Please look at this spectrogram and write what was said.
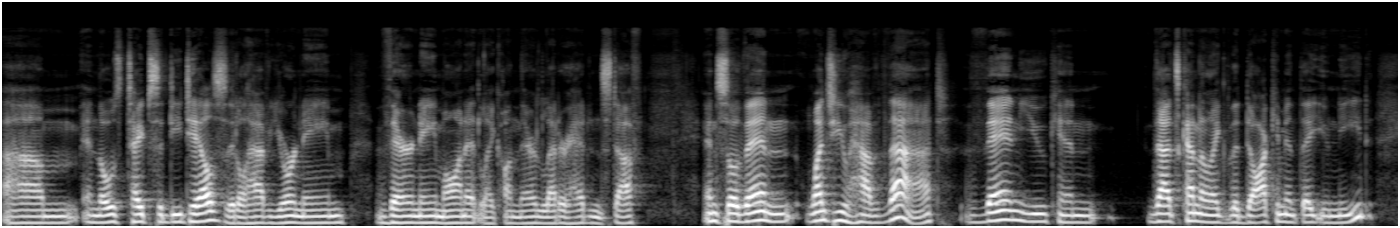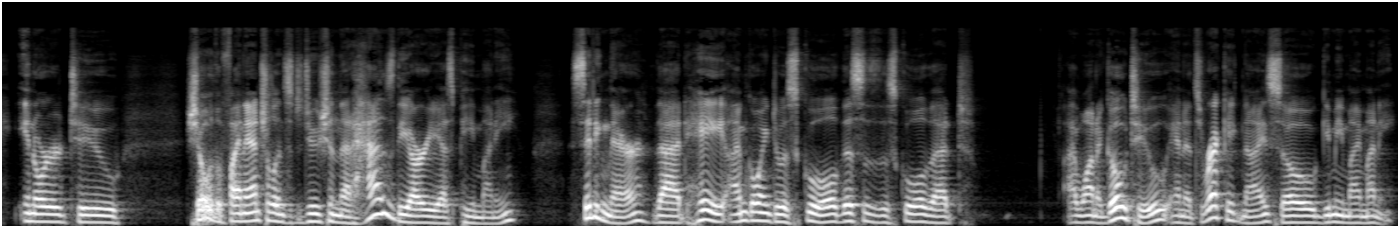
um, and those types of details. It'll have your name, their name on it, like on their letterhead and stuff. And so then once you have that, then you can, that's kind of like the document that you need in order to show the financial institution that has the RESP money sitting there that, hey, I'm going to a school. This is the school that I want to go to and it's recognized. So give me my money.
